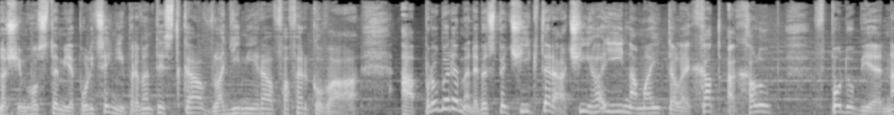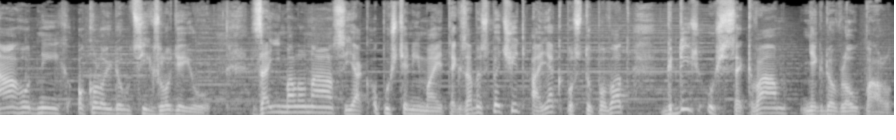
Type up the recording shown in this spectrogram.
Naším hostem je policejní preventistka Vladimíra Faferková a probereme nebezpečí, která číhají na majitele chat a chalup v podobě náhodných okolojdoucích zlodějů. Zajímalo nás, jak opuštěný majetek zabezpečit a jak postupovat, když už se k vám někdo vloupal.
